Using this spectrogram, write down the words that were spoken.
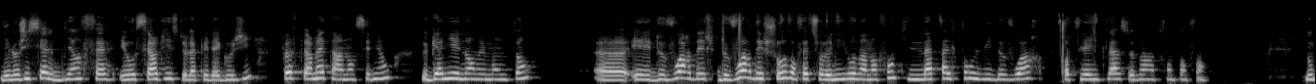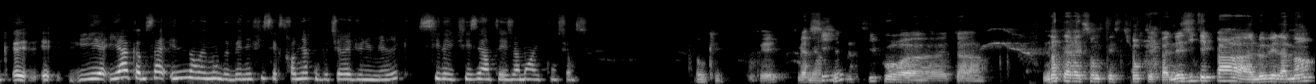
des logiciels bien faits et au service de la pédagogie peuvent permettre à un enseignant de gagner énormément de temps euh, et de voir, des, de voir des choses en fait sur le niveau d'un enfant qu'il n'a pas le temps lui de voir quand il a une classe de 20 à 30 enfants. Donc euh, il y, a comme ça énormément de bénéfices extraordinaires qu'on peut tirer du numérique s'il est utilisé intelligemment avec conscience. Ok. Ok, merci. Merci, pour euh, ta intéressante question, Stéphane. N'hésitez pas à lever la main.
